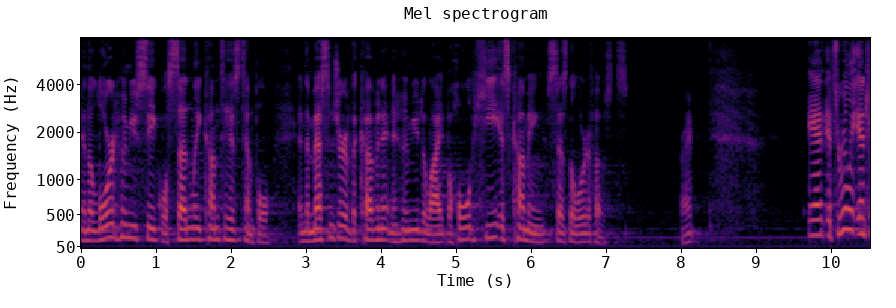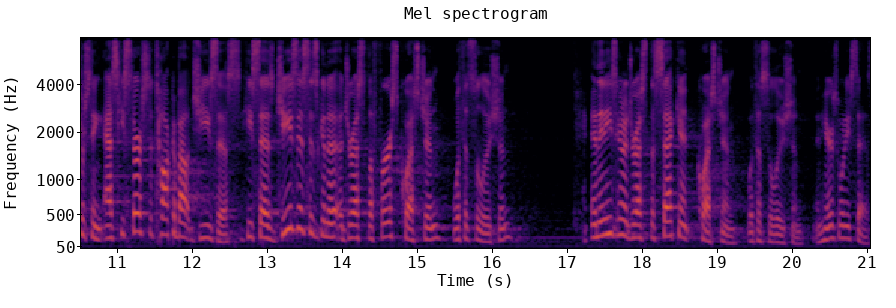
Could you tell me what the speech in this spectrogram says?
And the Lord whom you seek will suddenly come to his temple, and the messenger of the covenant in whom you delight, behold, he is coming, says the Lord of hosts. Right? And it's really interesting. As he starts to talk about Jesus, he says Jesus is going to address the first question with a solution. And then he's going to address the second question with a solution. And here's what he says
